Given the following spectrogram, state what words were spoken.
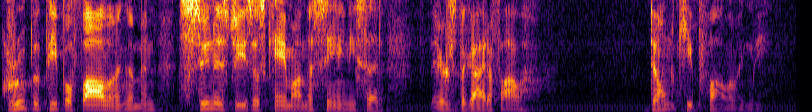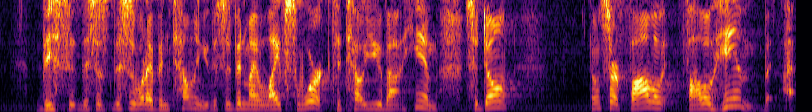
group of people following him. And as soon as Jesus came on the scene, he said, There's the guy to follow. Don't keep following me. This, this, is, this is what I've been telling you. This has been my life's work to tell you about him. So don't, don't start follow, follow him. But I,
